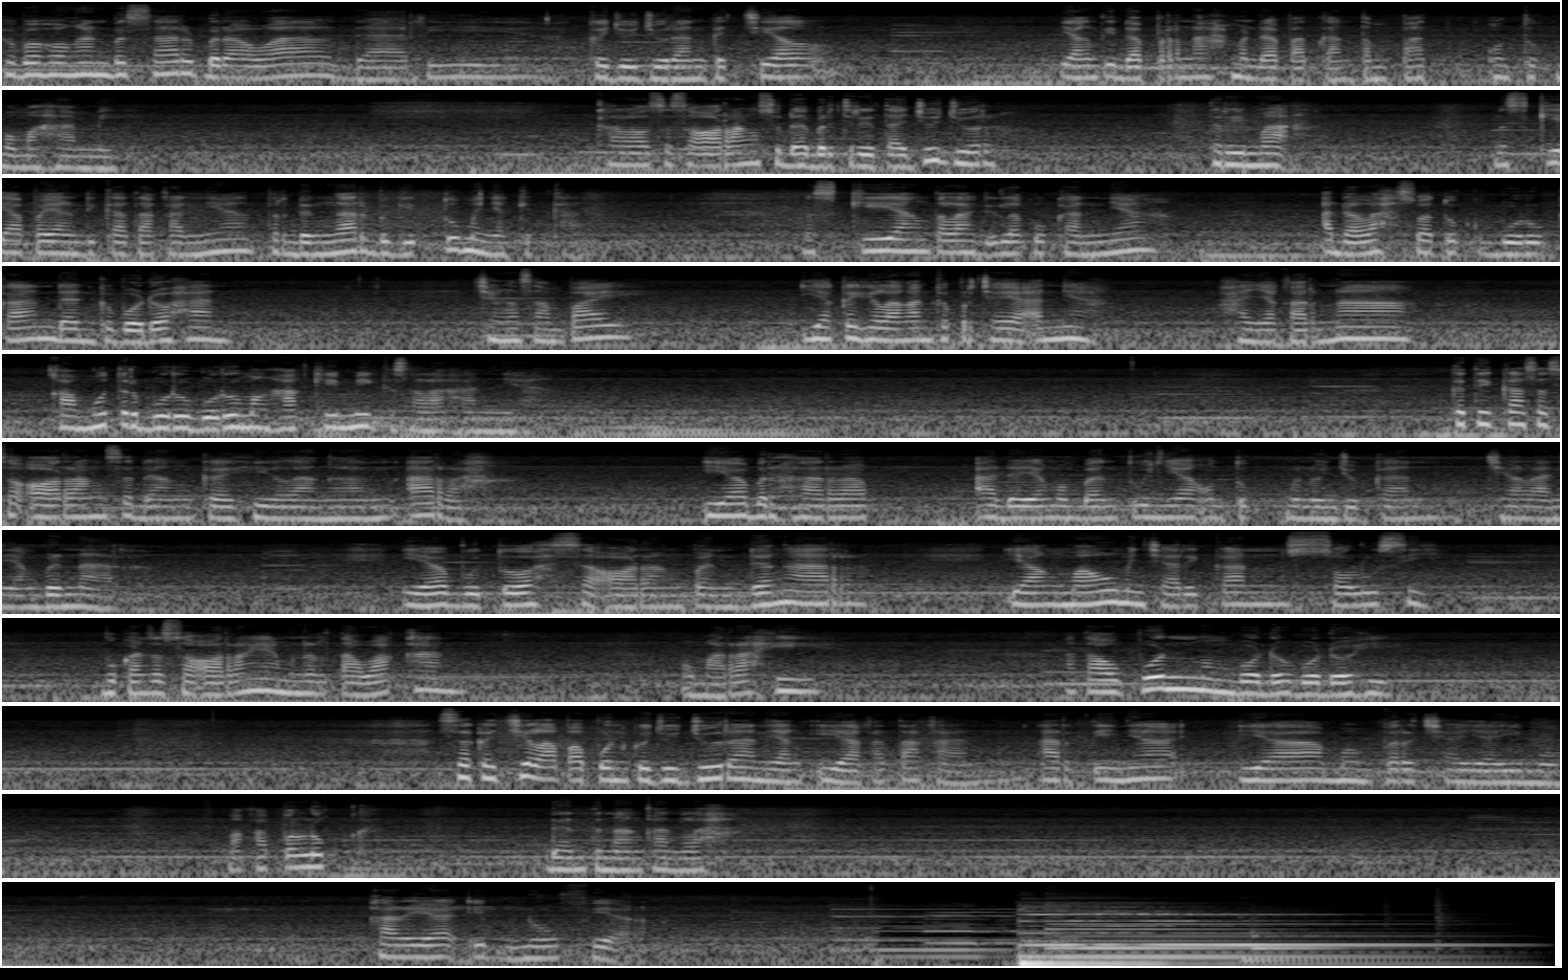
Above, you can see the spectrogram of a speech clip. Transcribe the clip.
Kebohongan besar berawal dari kejujuran kecil yang tidak pernah mendapatkan tempat untuk memahami. Kalau seseorang sudah bercerita jujur, terima, meski apa yang dikatakannya terdengar begitu menyakitkan, meski yang telah dilakukannya adalah suatu keburukan dan kebodohan. Jangan sampai ia kehilangan kepercayaannya hanya karena kamu terburu-buru menghakimi kesalahannya. Ketika seseorang sedang kehilangan arah, ia berharap ada yang membantunya untuk menunjukkan jalan yang benar. Ia butuh seorang pendengar yang mau mencarikan solusi, bukan seseorang yang menertawakan, memarahi, ataupun membodoh-bodohi. Sekecil apa pun kejujuran yang ia katakan, artinya ia mempercayaimu. Maka peluk dan tenangkanlah. Karya Ibnu Fir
